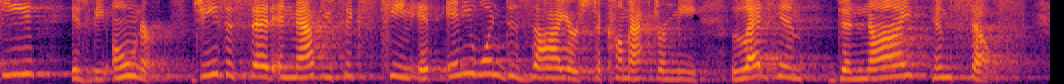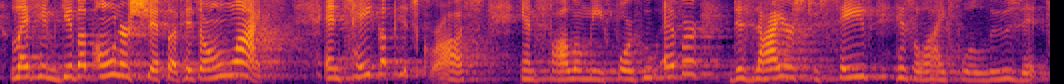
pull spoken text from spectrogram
He is the owner Jesus said in Matthew 16, If anyone desires to come after me, let him deny himself. Let him give up ownership of his own life and take up his cross and follow me. For whoever desires to save his life will lose it.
